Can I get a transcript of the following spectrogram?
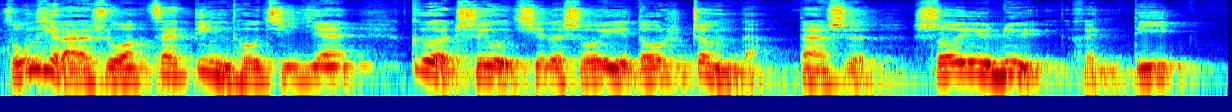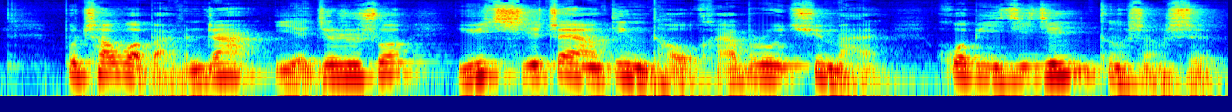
总体来说，在定投期间，各持有期的收益都是正的，但是收益率很低，不超过百分之二。也就是说，与其这样定投，还不如去买货币基金更省事。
